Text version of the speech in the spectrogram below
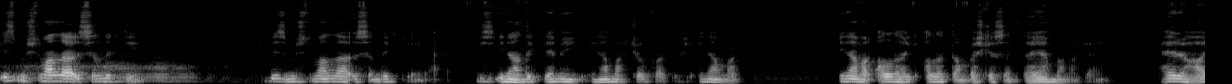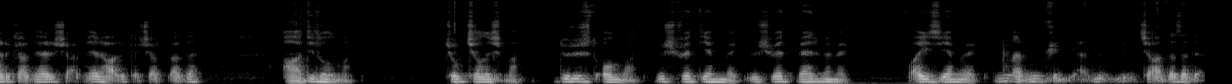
biz Müslümanlığa ısındık deyin. Biz Müslümanlığa ısındık deyin yani. Biz inandık demeyin. İnanmak çok farklı bir şey. İnanmak, inanmak Allah Allah'tan başkasına dayanmamak yani. Her halükarda, her şart, her halüka şartlarda adil olmak, çok çalışmak, dürüst olmak, rüşvet yememek, rüşvet vermemek, faiz yememek. Bunlar mümkün yani. Bu, bu çağda zaten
